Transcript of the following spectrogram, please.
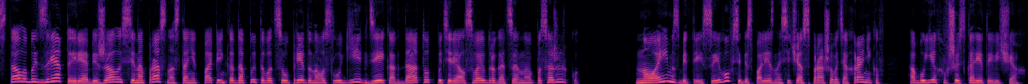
Стало быть, зря Терри обижалась, и напрасно станет папенька допытываться у преданного слуги, где и когда тот потерял свою драгоценную пассажирку. Ну а им с Бетрисой и вовсе бесполезно сейчас спрашивать охранников об уехавшей с каретой вещах.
